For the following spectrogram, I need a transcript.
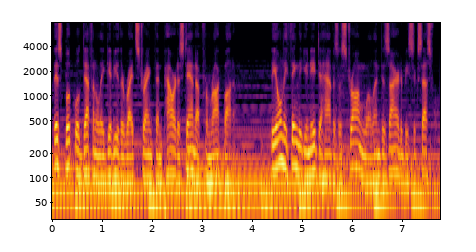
This book will definitely give you the right strength and power to stand up from rock bottom. The only thing that you need to have is a strong will and desire to be successful.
